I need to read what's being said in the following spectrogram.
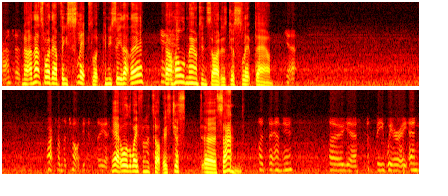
granted. no, and that's why they have these slips. Look, can you see that there? Yeah, That whole mountainside has just slipped down. yeah. Right from the top, you can see it. Yeah, all the way from the top. It's just uh, sand. Slid down, yeah. So yeah, just be wary. And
